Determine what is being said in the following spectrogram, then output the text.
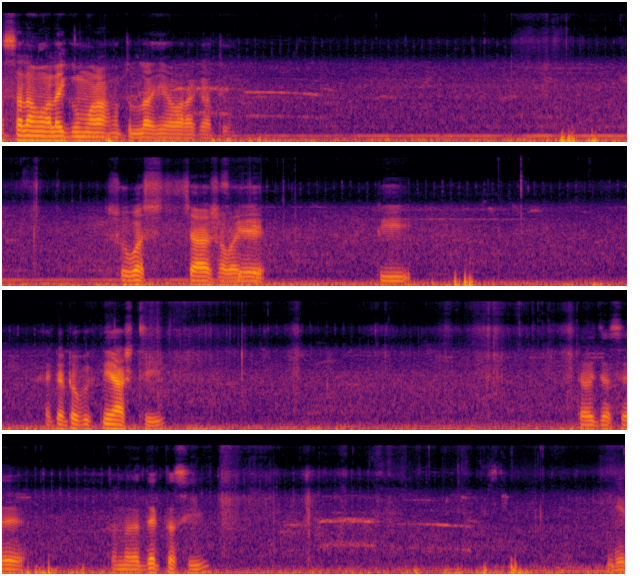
আসসালামু আলাইকুম রহমতুল্লাহ বারাকাত শুভেচ্ছা সবাইকে একটি একটা টপিক নিয়ে আসছি। এটা হইতেছে তোমরা দেখতেছি। যে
